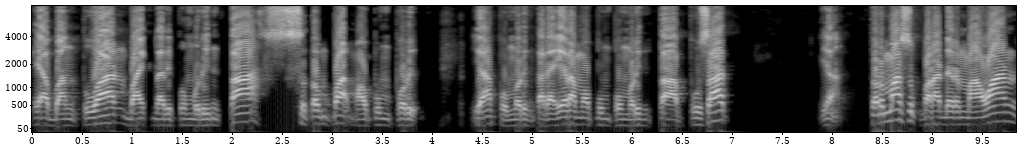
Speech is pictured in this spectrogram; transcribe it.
ya bantuan baik dari pemerintah setempat maupun ya pemerintah daerah maupun pemerintah pusat ya termasuk para dermawan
